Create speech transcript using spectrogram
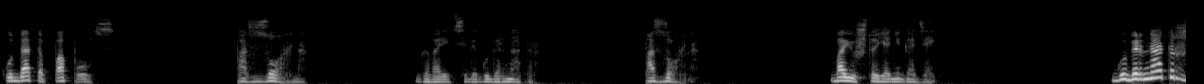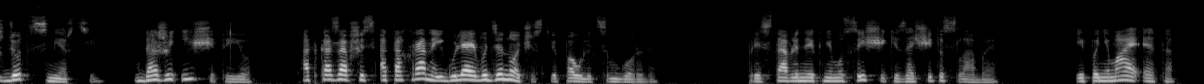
куда-то пополз. «Позорно!» — говорит себе губернатор. «Позорно! Боюсь, что я негодяй». Губернатор ждет смерти, даже ищет ее, отказавшись от охраны и гуляя в одиночестве по улицам города. Представленные к нему сыщики защита слабая. И, понимая это, —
